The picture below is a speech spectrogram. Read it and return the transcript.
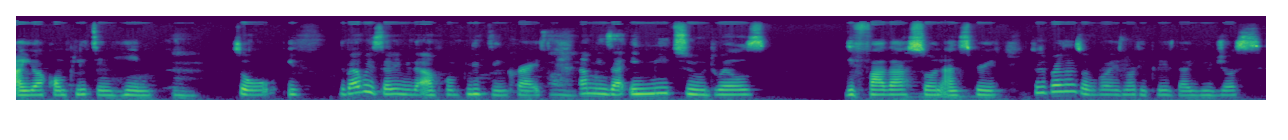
and you are complete in Him. Mm. So if the Bible is telling me that I'm complete in Christ, Mm. that means that in me too dwells the Father, Son, and Spirit. So the presence of God is not a place that you just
